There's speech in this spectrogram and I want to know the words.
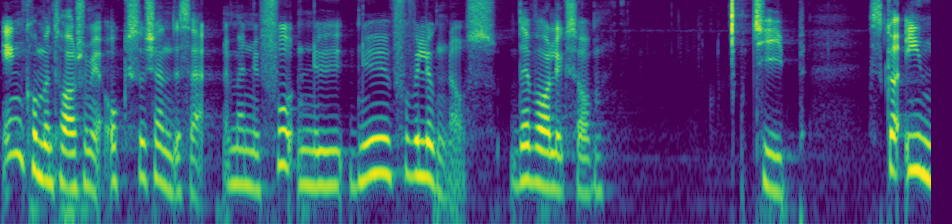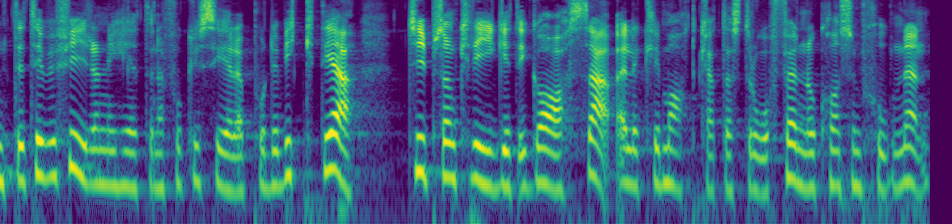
en kommentar som jag också kände så här, men nu får, nu, nu får vi lugna oss. Det var liksom typ, ska inte TV4-nyheterna fokusera på det viktiga? Typ som kriget i Gaza eller klimatkatastrofen och konsumtionen.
